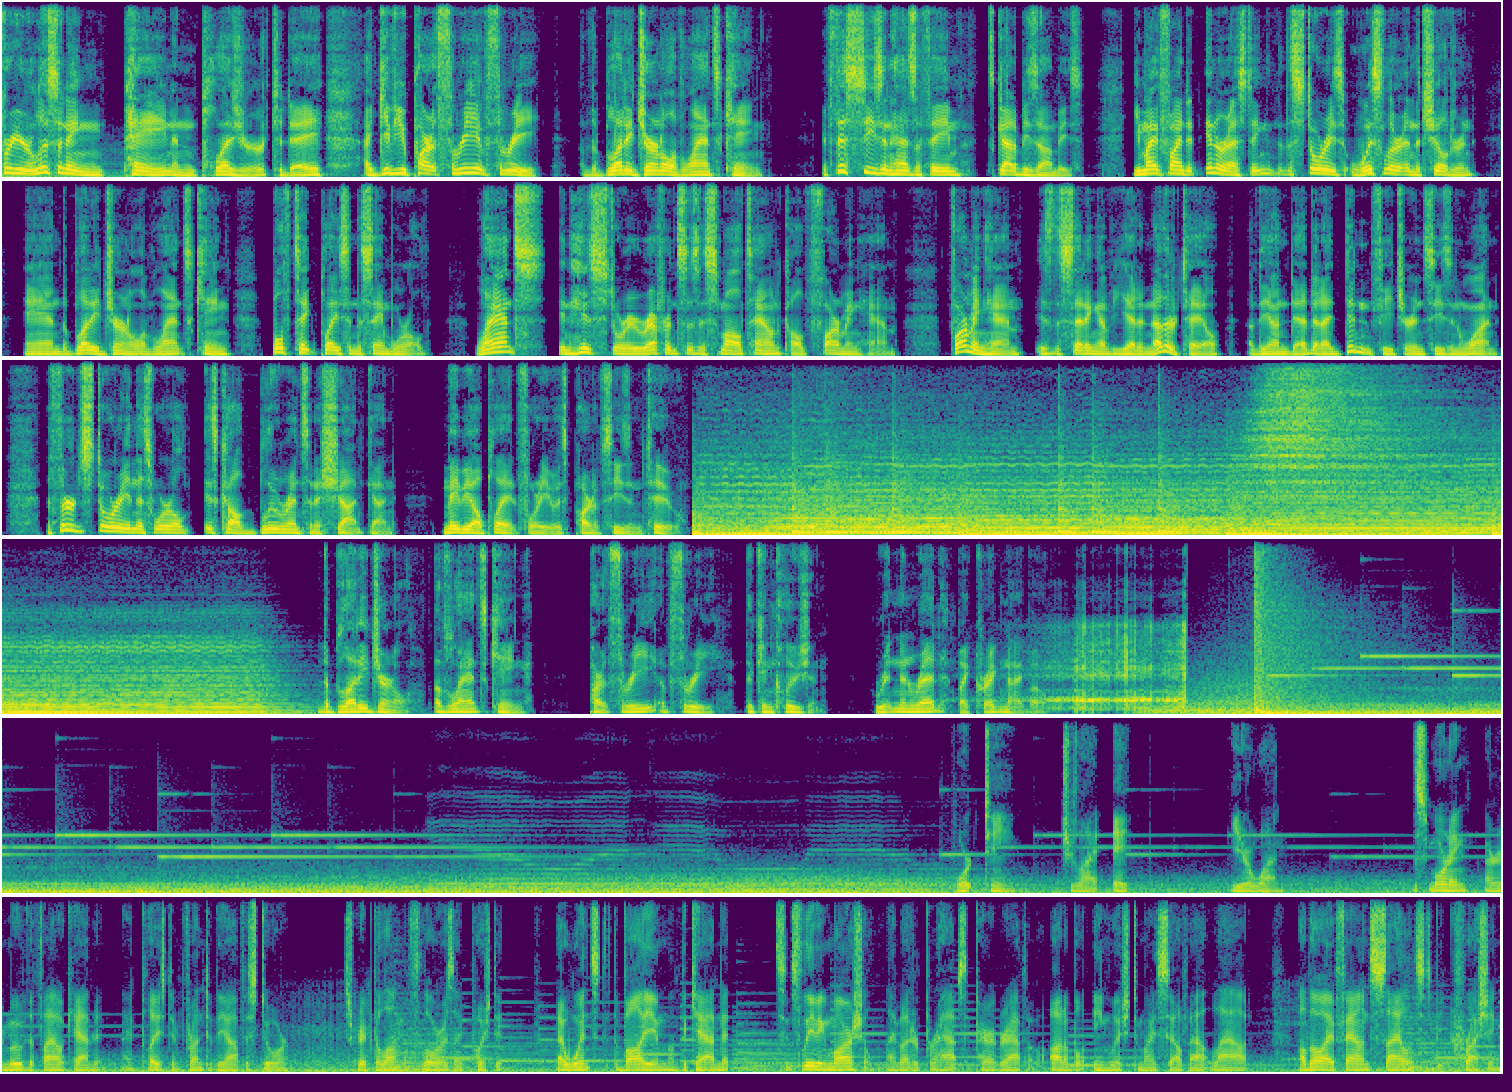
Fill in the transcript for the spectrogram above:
For your listening pain and pleasure today, I give you part three of three of the Bloody Journal of Lance King. If this season has a theme, it's got to be zombies. You might find it interesting that the stories Whistler and the Children and the Bloody Journal of Lance King both take place in the same world. Lance, in his story, references a small town called Farmingham. Farmingham is the setting of yet another tale of the Undead that I didn't feature in season one. The third story in this world is called Blue Rinse and a Shotgun. Maybe I'll play it for you as part of season two. The Bloody Journal of Lance King, Part 3 of 3 The Conclusion. Written and read by Craig Nybo. Fourteen, July 8th, Year 1. This morning, I removed the file cabinet I had placed in front of the office door, scraped along the floor as I pushed it. I winced at the volume of the cabinet. Since leaving Marshall, I've uttered perhaps a paragraph of audible English to myself out loud, although I found silence to be crushing.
